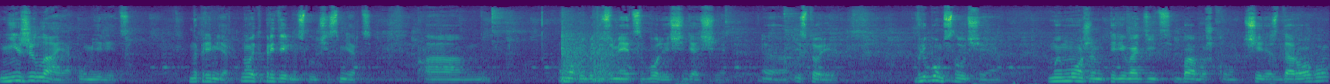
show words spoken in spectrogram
не желая умереть. Например, ну это предельный случай, смерть. А, могут быть, разумеется, более щадящие э, истории. В любом случае, мы можем переводить бабушку через дорогу,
